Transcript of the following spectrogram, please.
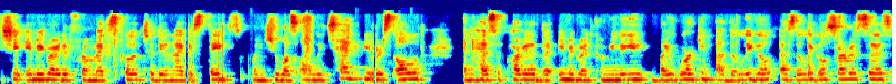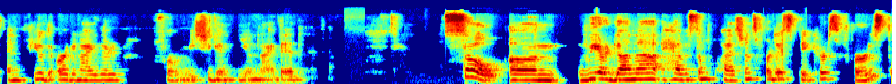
She immigrated from Mexico to the United States when she was only 10 years old and has supported the immigrant community by working at the legal as the legal services and field organizer for Michigan United. So um, we are gonna have some questions for the speakers first,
